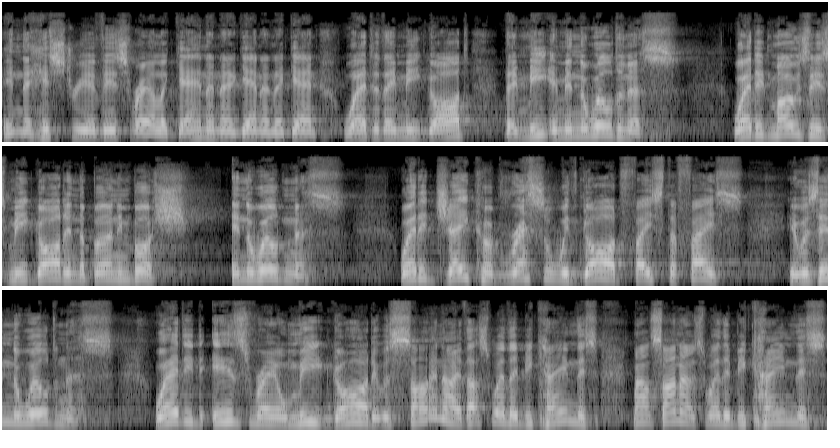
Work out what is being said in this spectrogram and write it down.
In the history of Israel, again and again and again. Where do they meet God? They meet him in the wilderness. Where did Moses meet God in the burning bush? In the wilderness. Where did Jacob wrestle with God face to face? It was in the wilderness. Where did Israel meet God? It was Sinai. That's where they became this. Mount Sinai is where they became this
